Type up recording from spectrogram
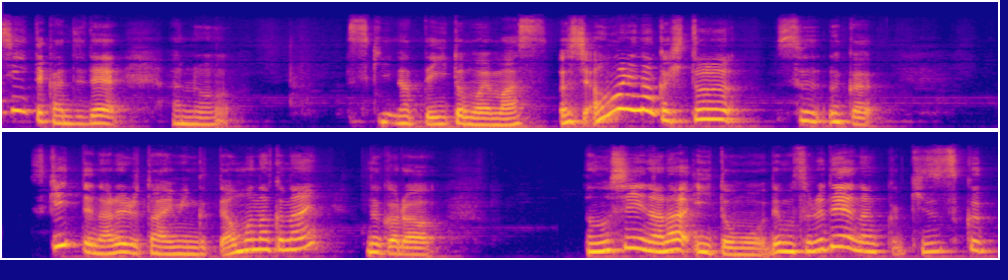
しいって感じで、あの、好きになっていいと思います。私、あんまりなんか人、す、なんか、好きってなれるタイミングってあんまなくない？だから、楽しいならいいと思う。でもそれでなんか傷つく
